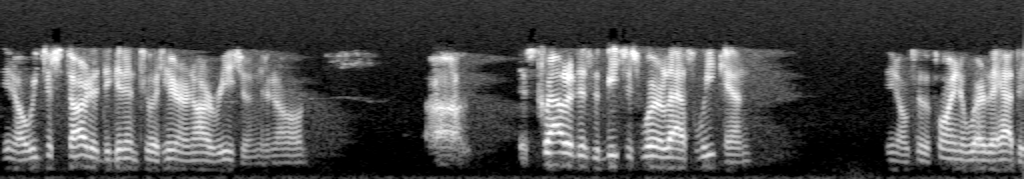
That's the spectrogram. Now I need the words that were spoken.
you know, we just started to get into it here in our region. You know, uh, as crowded as the beaches were last weekend, you know, to the point of where they had to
